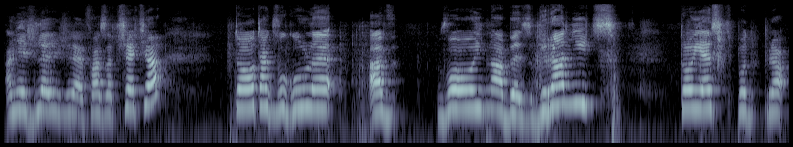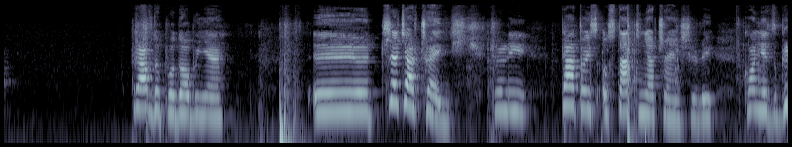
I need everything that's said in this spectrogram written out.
A nie źle, źle. Faza trzecia to tak w ogóle, a wojna bez granic to jest pod pra- prawdopodobnie yy, trzecia część, czyli ta to jest ostatnia część, czyli koniec gry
